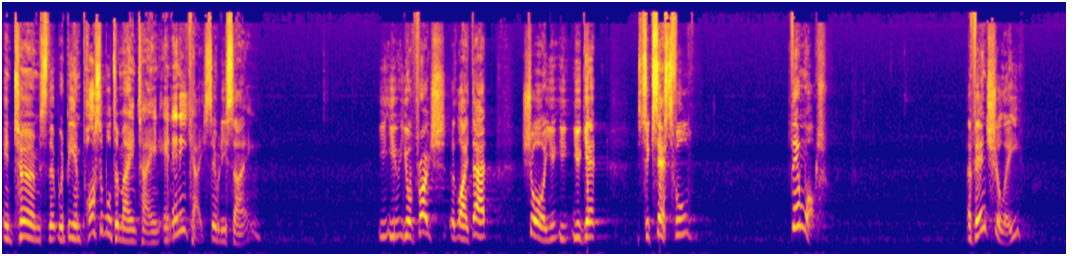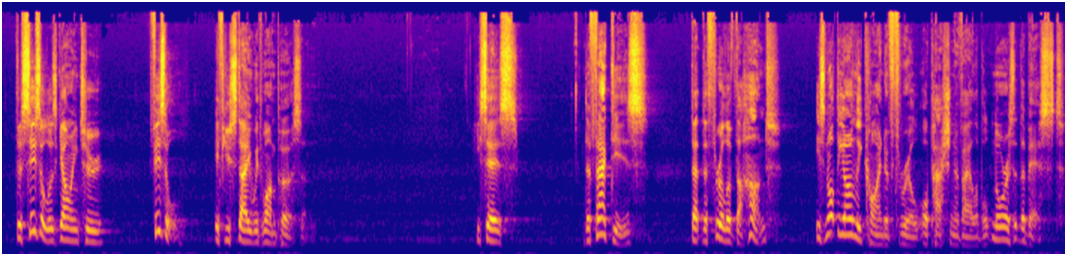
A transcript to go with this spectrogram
in terms that would be impossible to maintain in any case. See what he's saying? You, you approach it like that, sure, you, you, you get successful, then what? Eventually, the sizzle is going to fizzle if you stay with one person. He says, The fact is that the thrill of the hunt is not the only kind of thrill or passion available, nor is it the best.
